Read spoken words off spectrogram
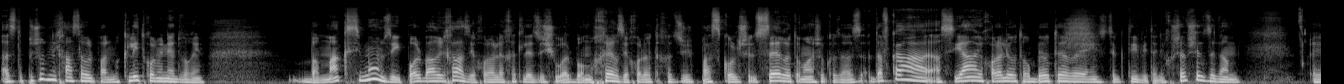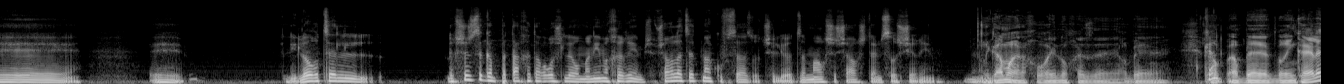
אז אתה פשוט נכנס לאולפן, מקליט כל מיני דברים. במקסימום זה ייפול בעריכה, זה יכול ללכת לאיזשהו אלבום אחר, זה יכול להיות איזשהו פסקול של סרט או משהו כזה, אז דווקא העשייה יכולה להיות הרבה יותר אה, אינסטינקטיבית. אני חושב שזה גם... אה, אה, אני לא רוצה... אני חושב שזה גם פתח את הראש לאומנים אחרים, שאפשר לצאת מהקופסה הזאת של להיות זמר ששר 12 שירים. לגמרי, אנחנו ראינו אחרי זה הרבה, כן. הרבה, הרבה דברים כאלה.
